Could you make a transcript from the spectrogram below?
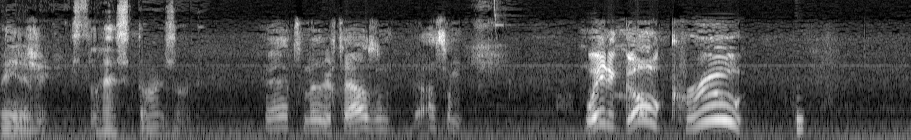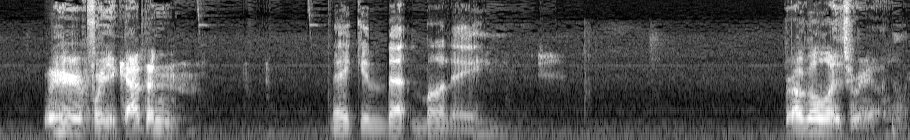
Wait a minute. He still has stars on it. Yeah, it's another thousand. Awesome. Way to go, crew! We're here for you, Captain. Making that money. Struggle is real.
